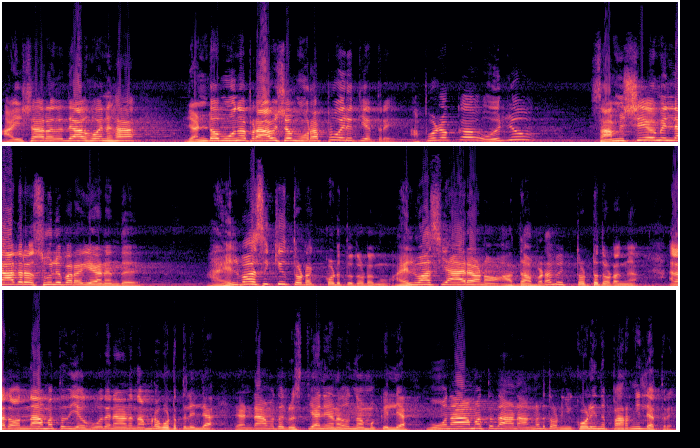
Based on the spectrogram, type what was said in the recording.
ആയിഷ റദില്ലാഹു അൻഹ രണ്ടോ മൂന്നോ പ്രാവശ്യം ഉറപ്പുവരുത്തിയത്രേ. അപ്പോഴൊക്കെ ഒരു സംശയവുമില്ലാതെ റസൂൽ പറയുകയാണ് എന്ത് അയൽവാസിക്ക് തുട കൊടുത്തു തുടങ്ങും. അയൽവാസി ആരാണോ? അത് അവിടെ തൊട്ട് തുടങ്ങുക. അല്ലാതെ ഒന്നാമത്തത് യഹൂദനാണ് നമ്മുടെ കൂട്ടത്തിലില്ല. രണ്ടാമത്തെ ക്രിസ്ത്യാനിയാണ് അതും നമുക്കില്ല. മൂന്നാമത്തതാണ് അങ്ങോട്ട് തുടങ്ങിക്കോളി എന്ന് പറഞ്ഞില്ല അത്രേ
